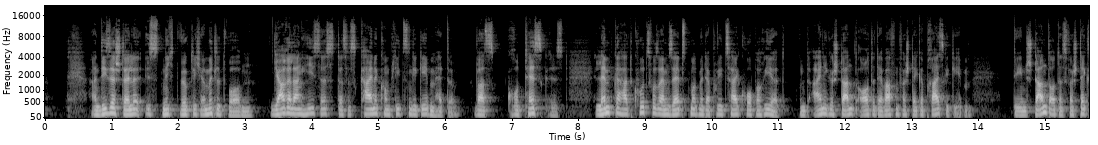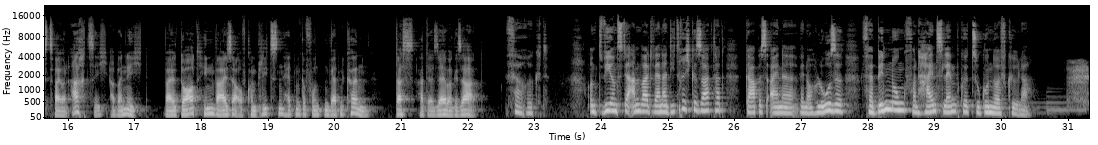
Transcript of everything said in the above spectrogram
an dieser Stelle ist nicht wirklich ermittelt worden. Jahrelang hieß es, dass es keine Komplizen gegeben hätte, was grotesk ist. Lemke hat kurz vor seinem Selbstmord mit der Polizei kooperiert und einige Standorte der Waffenverstecke preisgegeben. Den Standort des Verstecks 82 aber nicht, weil dort Hinweise auf Komplizen hätten gefunden werden können. Das hat er selber gesagt. Verrückt. Und wie uns der Anwalt Werner Dietrich gesagt hat, gab es eine, wenn auch lose, Verbindung von Heinz Lemke zu Gundolf Köhler.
